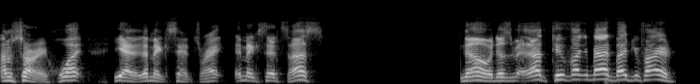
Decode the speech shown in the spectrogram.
I'm sorry, what? Yeah, that makes sense, right? It makes sense to us. No, it doesn't. That's too fucking bad, bud. You're fired.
